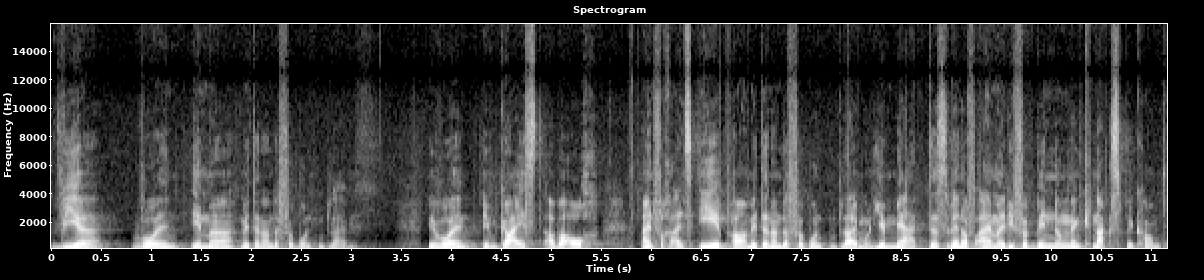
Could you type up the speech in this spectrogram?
wir wollen immer miteinander verbunden bleiben. Wir wollen im Geist, aber auch einfach als Ehepaar miteinander verbunden bleiben. Und ihr merkt das, wenn auf einmal die Verbindung einen Knacks bekommt.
